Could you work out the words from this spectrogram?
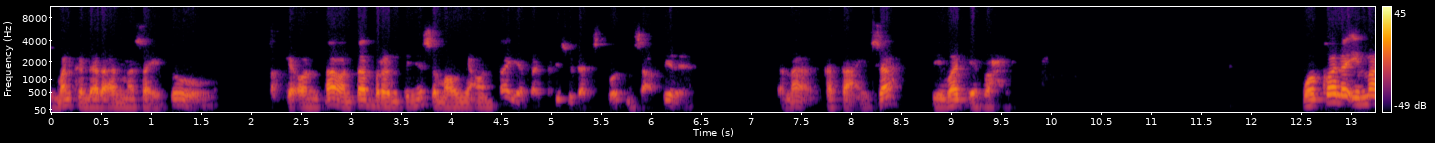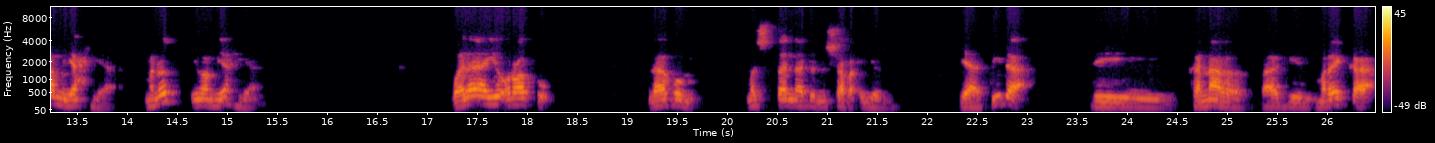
Cuman kendaraan masa itu pakai onta, onta berhentinya semaunya onta ya berarti sudah disebut musafir ya. Karena kata Aisyah riwayat Ibrahim. Waqala Imam Yahya, menurut Imam Yahya, wala yu'rafu lahum mustanadun syar'iyyun. Ya tidak dikenal bagi mereka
